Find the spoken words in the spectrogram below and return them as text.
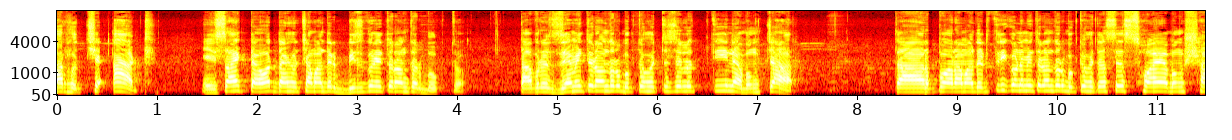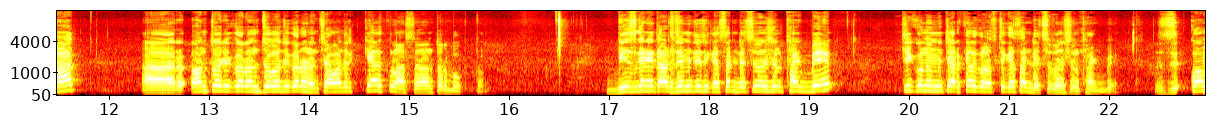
আর হচ্ছে আট। এই চারটা অধ্যায় হচ্ছে আমাদের বীজগণিতের অন্তর্ভুক্ত। তারপরে জ্যামিতির অন্তর্ভুক্ত হচ্ছে ছিল তিন এবং চার। তারপর আমাদের ত্রিকোণমিতির অন্তর্ভুক্ত হইতেছে ছয় এবং সাত। আর অন্তরীকরণ যোগাযোগীকরণ হচ্ছে আমাদের ক্যালকুলাসের অন্তর্ভুক্ত। বীজগণিত আর জ্যামিতি থেকে চারটে সৃজনশীল থাকবে ত্রিকোণমিতি আর ক্যালকুলাস থেকে চারটে সৃজনশীল থাকবে। কম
